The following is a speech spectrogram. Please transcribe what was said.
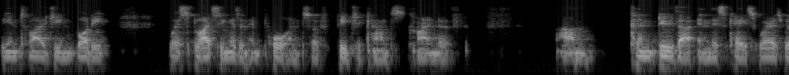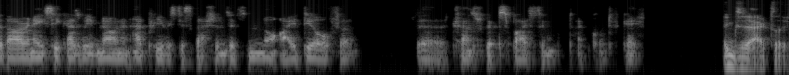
the entire gene body where splicing isn't important. So feature counts kind of um, can do that in this case, whereas with RNA-seq, as we've known and had previous discussions, it's not ideal for the transcript splicing type quantification. Exactly,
